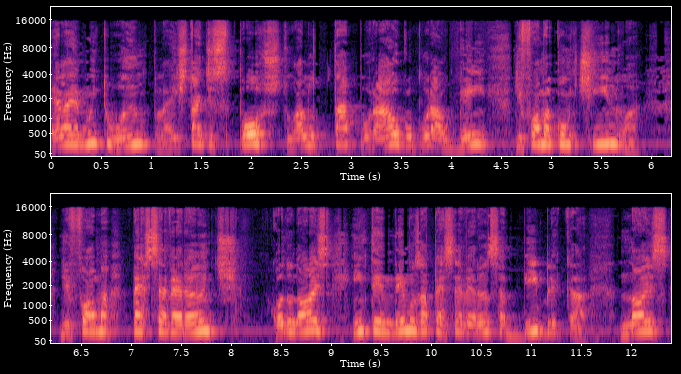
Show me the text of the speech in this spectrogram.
ela é muito ampla, é disposto a lutar por algo, por alguém, de forma contínua, de forma perseverante. Quando nós entendemos a perseverança bíblica, nós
